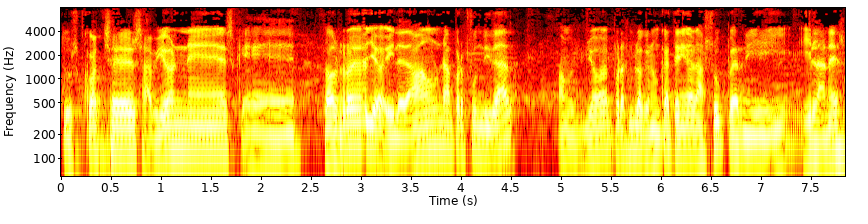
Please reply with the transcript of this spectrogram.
tus coches, aviones, que todo el rollo, y le daba una profundidad. Vamos, yo, por ejemplo, que nunca he tenido la Super ni y la NES,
